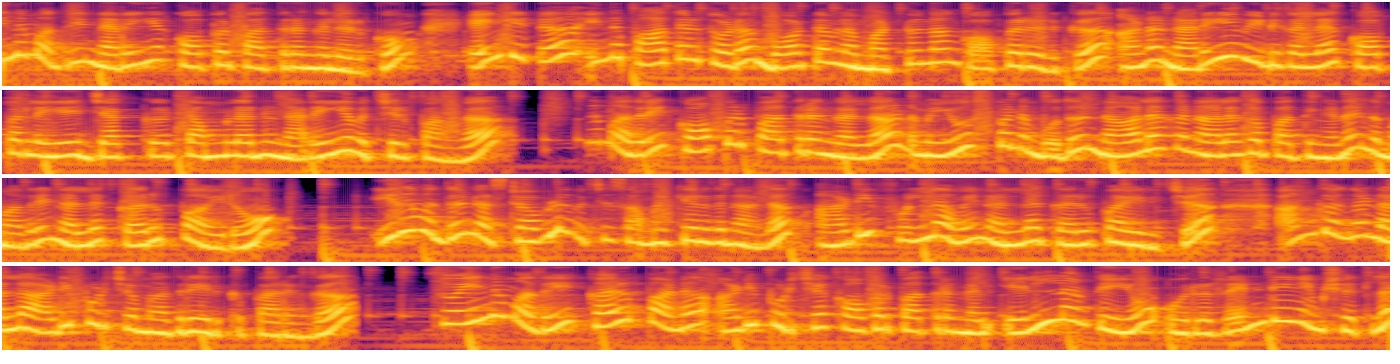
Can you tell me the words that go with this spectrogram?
இந்த மாதிரி நிறைய காப்பர் பாத்திரங்கள் இருக்கும். என்கிட்ட இந்த பாத்திரத்தோட பாட்டமில் மட்டும்தான் காப்பர் இருக்குது ஆனால் நிறைய வீடுகளில் காப்பர்லேயே ஜக்கு டம்ளர்னு நிறைய வச்சுருப்பாங்க. இந்த மாதிரி காப்பர் பாத்திரங்கள்லாம் நம்ம யூஸ் பண்ணும்போது நாளாக நாளாக பார்த்தீங்கன்னா இந்த மாதிரி நல்ல கருப்பாயிரும். இது வந்து நான் ஸ்டவ்வில் வச்சு சமைக்கிறதுனால அடி ஃபுல்லாகவே நல்லா கருப்பாயிருச்சு. அங்கங்கே நல்லா அடி பிடிச்ச மாதிரி இருக்குது பாருங்கள் ஸோ இந்த மாதிரி கருப்பான அடிபிடிச்ச காப்பர் பாத்திரங்கள் எல்லாத்தையும் ஒரு ரெண்டே நிமிஷத்தில்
